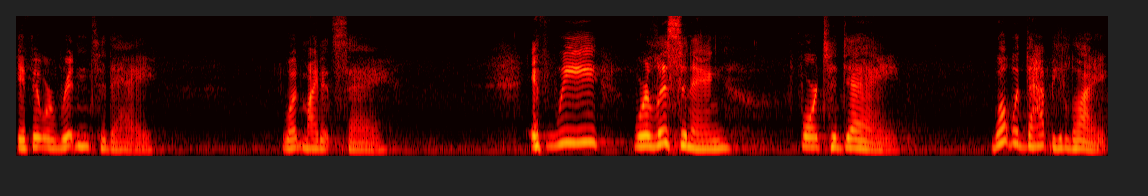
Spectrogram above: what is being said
if it were written today, what might it say? If we were listening for today, what would that be like?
